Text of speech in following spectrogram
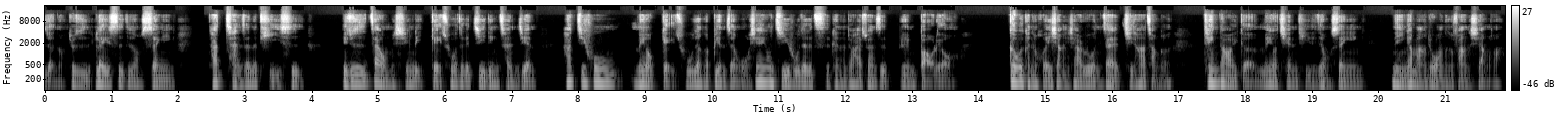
认哦，就是类似这种声音，它产生的提示，也就是在我们心里给出这个既定成见，他几乎没有给出任何辩证。我现在用“几乎”这个词，可能都还算是有点保留。各位可能回想一下，如果你在其他的场合听到一个没有前提的这种声音。你应该马上就往那个方向了，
